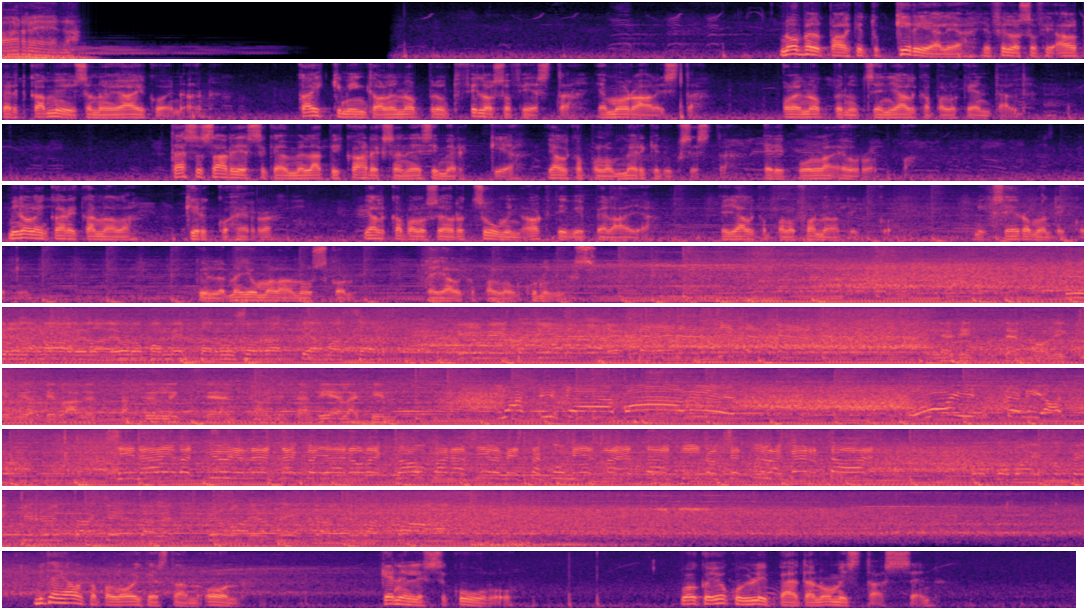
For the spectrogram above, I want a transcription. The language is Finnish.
Areena. Nobel-palkittu kirjailija ja filosofi Albert Camus sanoi aikoinaan, kaikki minkä olen oppinut filosofiasta ja moraalista, olen oppinut sen jalkapallokentältä. Tässä sarjassa käymme läpi kahdeksan esimerkkiä jalkapallon merkityksestä eri puolilla Eurooppaa. Minä olen Kari Kanala, kirkkoherra, jalkapalloseurat Zoomin aktiivipelaaja ja jalkapallofanaatikko, miksei romantikkokin. Kyllä mä Jumalaan uskon ja jalkapallon kuningas. Yhdellä maalilla Euroopan mestaruus on ratkeamassa. Viimeistä vielä ja nyt ei enää sitäkään. Ja sitten olikin jo tilannetta kyllikseen, on sitä vieläkin. Ja sisään maaliin! Loistelijat! Siinä eivät kyydelleet näköjään ole kaukana silmistä, kun mies lähettää kiitokset yläkertaan. Koko vaihtopenkki ryntää kentälle. Pelaajat heittäytyvät maahan. Mitä jalkapallo oikeastaan on? Kenelle se kuuluu? Voiko joku ylipäätään omistaa sen?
